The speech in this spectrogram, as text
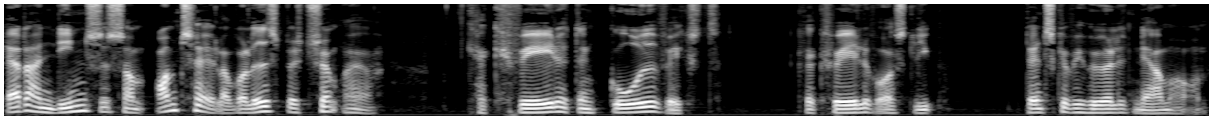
er der en lignelse, som omtaler, hvorledes bekymringer kan kvæle den gode vækst, kan kvæle vores liv. Den skal vi høre lidt nærmere om.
